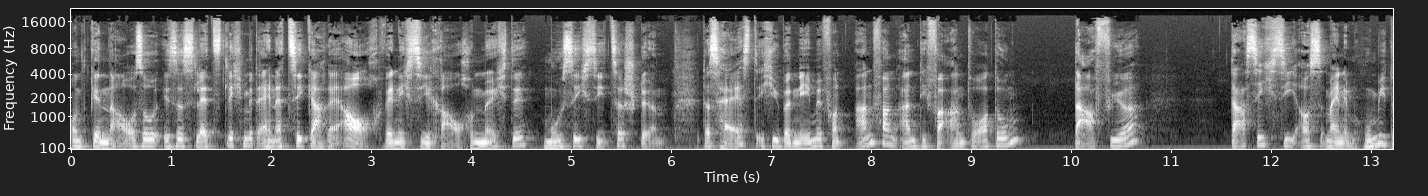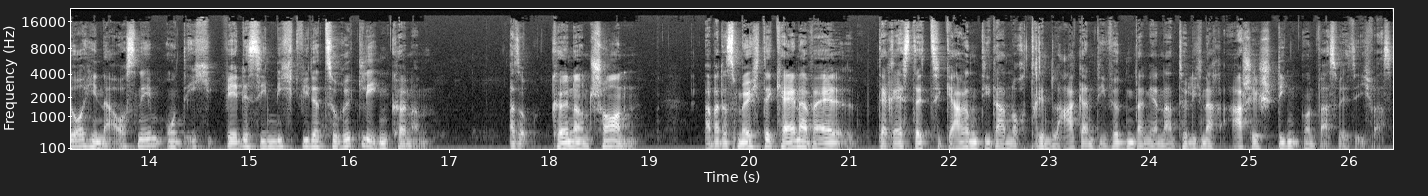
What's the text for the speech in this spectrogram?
Und genauso ist es letztlich mit einer Zigarre auch. Wenn ich sie rauchen möchte, muss ich sie zerstören. Das heißt, ich übernehme von Anfang an die Verantwortung dafür, dass ich sie aus meinem Humidor hinausnehme und ich werde sie nicht wieder zurücklegen können. Also können schon. Aber das möchte keiner, weil der Rest der Zigarren, die da noch drin lagern, die würden dann ja natürlich nach Asche stinken und was weiß ich was.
